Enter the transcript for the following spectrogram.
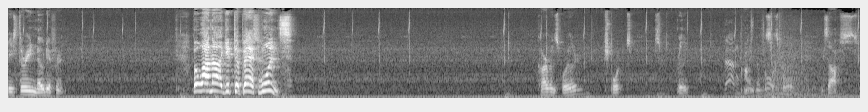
These three, no different. But why not get the best ones? Carbon spoiler? Sports? Really? I don't even know if it says spoiler. Exhaust.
